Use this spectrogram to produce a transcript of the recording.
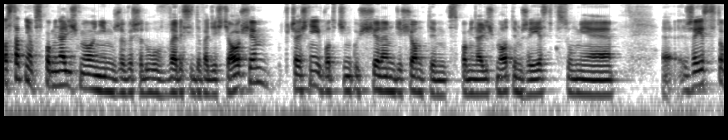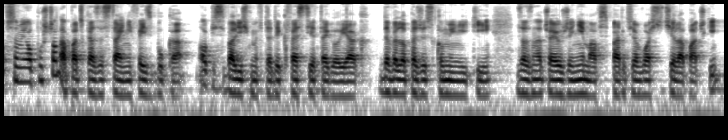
Ostatnio wspominaliśmy o nim, że wyszedł w wersji 28. Wcześniej w odcinku 70 wspominaliśmy o tym, że jest w sumie e, że jest to w sumie opuszczona paczka ze stajni Facebooka. Opisywaliśmy wtedy kwestię tego, jak deweloperzy z community zaznaczają, że nie ma wsparcia właściciela paczki.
